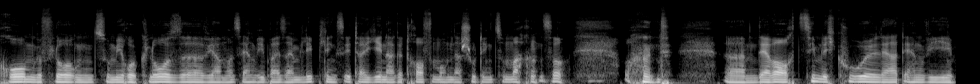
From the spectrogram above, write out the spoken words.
Rom geflogen zu Miro Klose. Wir haben uns irgendwie bei seinem Lieblingsitaliener getroffen, um das Shooting zu machen. So. Und ähm, der war auch ziemlich cool. Der hat irgendwie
